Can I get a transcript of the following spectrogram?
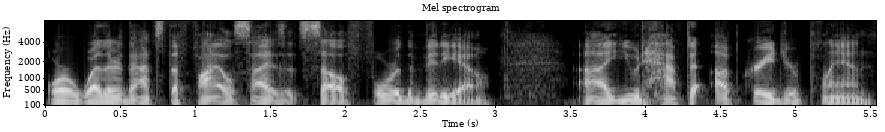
or whether that's the file size itself for the video, uh, you would have to upgrade your plan.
